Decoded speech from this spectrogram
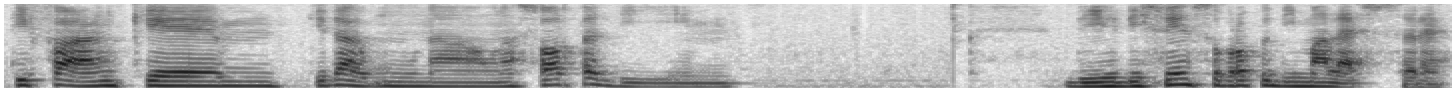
ti fa anche, mm, ti dà una, una sorta di, di, di, senso proprio di malessere,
